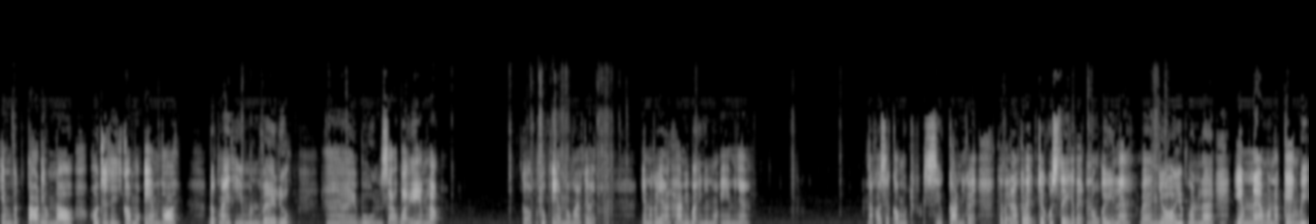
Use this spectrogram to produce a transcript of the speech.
em vịt to đeo nơ. Hồi trước thì chỉ có một em thôi. Đợt này thì mình về được 2, 4, 6, 7 em lận. Cỡ một chục em luôn á các bạn. Em này có giá là 27 nghìn một em nha. Nó có sẽ có một chút xíu cánh các bạn. Các bạn các bạn chơi custi các bạn lưu ý là và nhớ giúp mình là em nào mà nó càng bị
